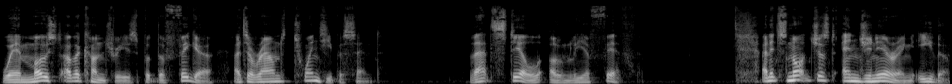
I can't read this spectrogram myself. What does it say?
where most other countries put the figure at around 20%. That's still only a fifth. And it's not just engineering either.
